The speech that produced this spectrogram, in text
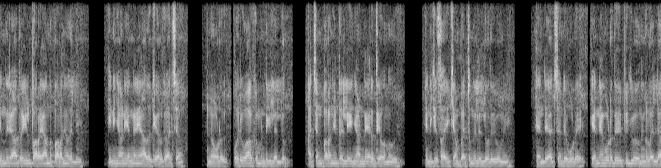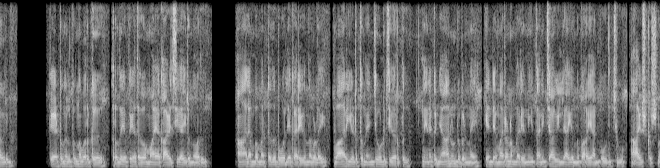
ഇന്ന് രാത്രിയിൽ പറയാമെന്ന് പറഞ്ഞതല്ലേ? ഇനി ഞാൻ എങ്ങനെയാ അത് കേൾക്കുക അച്ഛ എന്നോട് ഒരു വാക്ക് മിണ്ടിയില്ലല്ലോ. അച്ഛൻ പറഞ്ഞിട്ടല്ലേ ഞാൻ നേരത്തെ വന്നത്? എനിക്ക് സഹിക്കാൻ പറ്റുന്നില്ലല്ലോ ദൈവമേ. എന്റെ അച്ഛന്റെ കൂടെ എന്നെ കൂടെ ദഹിപ്പിക്കുമോ നിങ്ങളെല്ലാവരും. കേട്ടു നിൽക്കുന്നവർക്ക് ഹൃദയഭേദകമായ കാഴ്ചയായിരുന്നു അത്. ആലംബമറ്റതുപോലെ കരയുന്നവളെ വാരിയെടുത്ത് നെഞ്ചോട് ചേർത്ത് നിനക്ക് ഞാനുണ്ട് പെണ്ണെ എന്റെ മരണം വരെ നീ തനിച്ചാകില്ല എന്ന് പറയാൻ കൊതിച്ചു ആയുഷ് കൃഷ്ണ.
